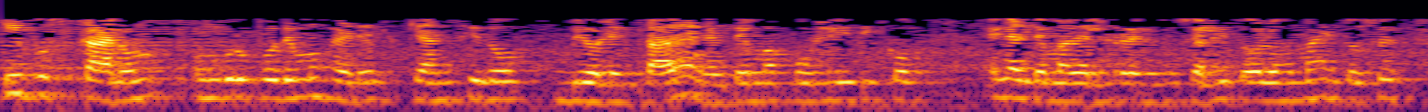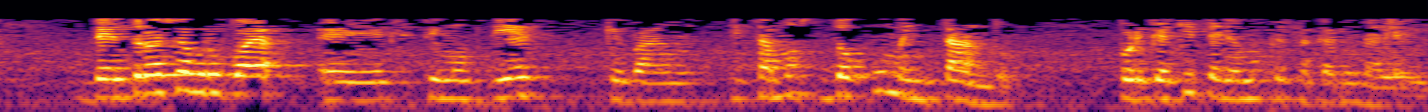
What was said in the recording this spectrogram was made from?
y buscaron un grupo de mujeres que han sido violentadas en el tema político, en el tema de las redes sociales y todo lo demás. Entonces, dentro de ese grupo eh, existimos 10 que van, estamos documentando, porque aquí tenemos que sacar una ley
